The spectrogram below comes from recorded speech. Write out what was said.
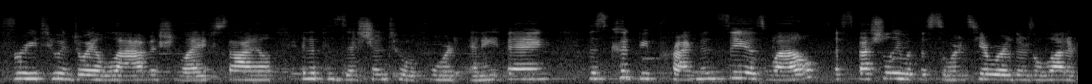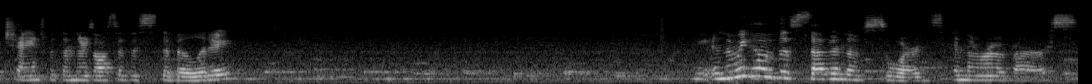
free to enjoy a lavish lifestyle, in a position to afford anything. This could be pregnancy as well, especially with the swords here where there's a lot of change, but then there's also the stability. And then we have the Seven of Swords in the reverse.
